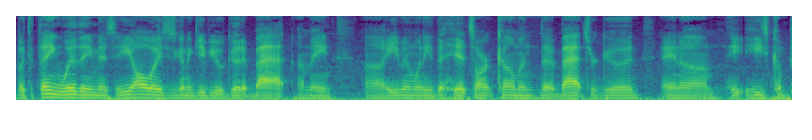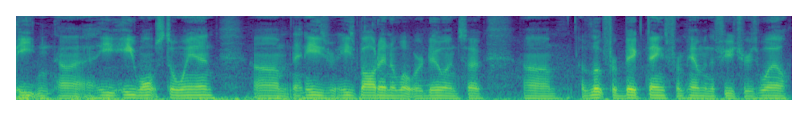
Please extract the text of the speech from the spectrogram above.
but the thing with him is he always is going to give you a good at bat. I mean, uh, even when he, the hits aren't coming, the bats are good, and um, he, he's competing. Uh, he he wants to win, um, and he's he's bought into what we're doing. So um, I look for big things from him in the future as well.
